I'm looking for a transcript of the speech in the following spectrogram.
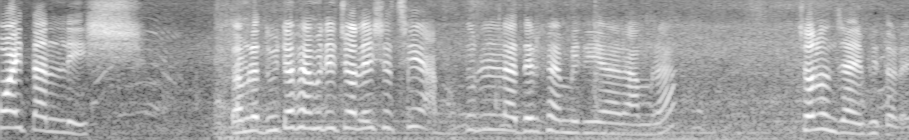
পঁয়তাল্লিশ। তো আমরা দুইটা ফ্যামিলি চলে এসেছি, আবদুল্লাদের ফ্যামিলি আর আমরা। চলুন যাই ভিতরে।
